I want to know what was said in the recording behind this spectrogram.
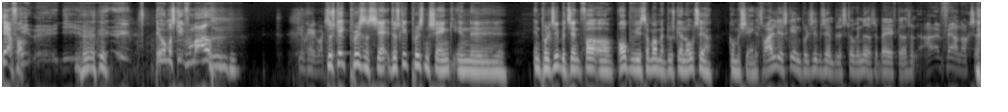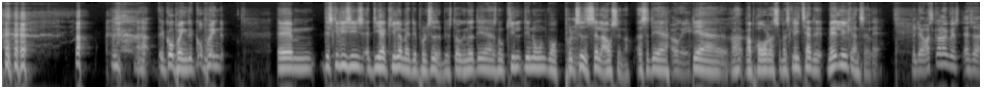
Derfor. Det var måske for meget. Nu kan jeg godt Du skal ikke prison, du skal ikke prison shank en, øh, en politibetjent for at overbevise ham om, at du skal have lov til at shank. Jeg tror aldrig, det sker en politibetjent, bliver stukket ned og så bagefter, og sådan, "Ej, fair nok så. Ja, det er god pointe, god pointe. Øhm, det skal lige siges, at de her kilder med, at det er politiet, der bliver stukket ned, det er altså nogle, kilder, det er nogen, hvor politiet mm. selv afsender. Altså det er, Okay. det er ra- rapporter, så man skal lige tage det med et lille grænsalt. Ja. Men det er også godt nok, hvis, altså,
